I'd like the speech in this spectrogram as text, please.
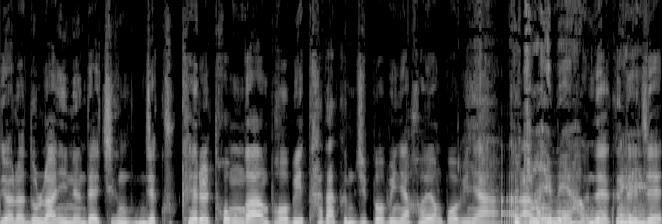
여러 논란이 있는데 지금 이제 국회를 통과한 법이 타다 금지법이냐 허용법이냐라고 그렇죠, 애매하고. 네, 근데 네. 이제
